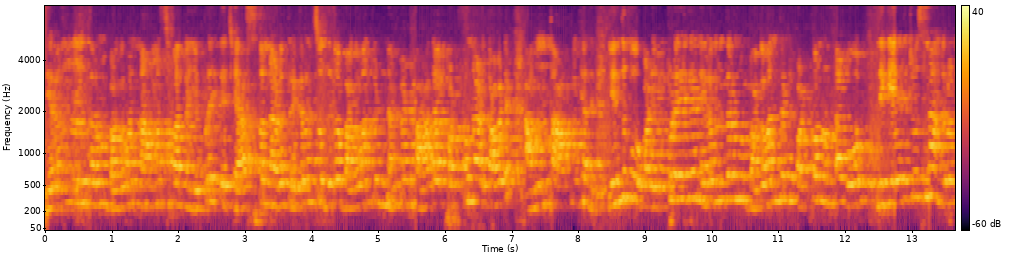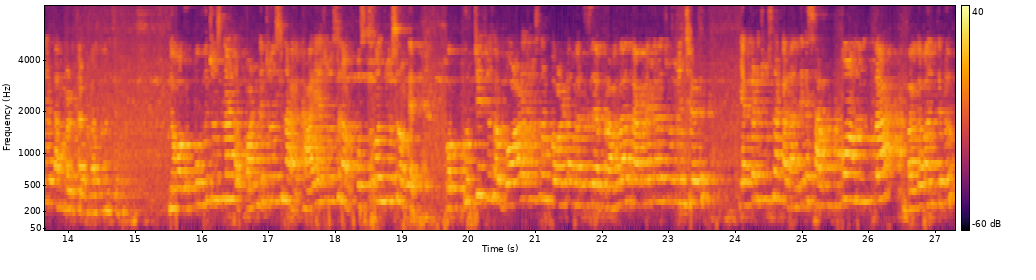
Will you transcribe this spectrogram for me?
నిరంతరం భగవన్ నామస్మరణ ఎప్పుడైతే చేస్తున్నాడో త్రికరణ శుద్ధిగా భగవంతుడు నన్ను పాదాలు పట్టుకున్నాడు కాబట్టి అంత ఆత్మజ్ఞానం. ఎందుకు? వాడు ఎప్పుడైతే నిరంతరం భగవంతుడిని పట్టుకొని ఉంటావో నీకు ఏది చూసినా అందులోనే కనబడతాడు భగవంతుడు. నువ్వు ఒక పువ్వు చూసినా ఒక పండు చూసినా కాయ చూసినా పుస్తకం చూసినా ఒక కుర్చీ చూసినా గోడ చూసినా గోడ వరుస ప్రహ్లాద్ అక్కడే చూపించాడు. ఎక్కడ చూసినా కదా అందుకే సర్వం అంతా భగవంతుడు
